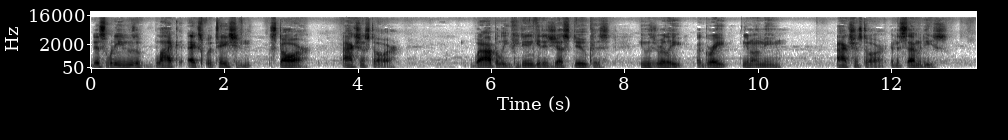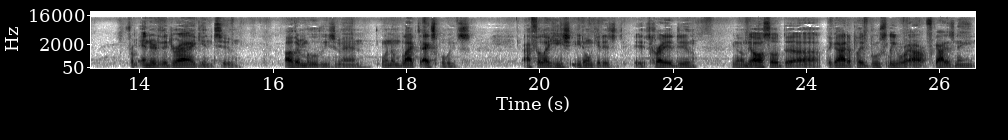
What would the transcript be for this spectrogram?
this what he, he was a black exploitation star, action star. Well, I believe he didn't get his just due because he was really a great you know what I mean, action star in the 70s. From Enter the Dragon to other movies, man. When them black exploits, I feel like he he don't get his his credit due. You know, I mean, also the uh, the guy that played Bruce Leroy, I forgot his name.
